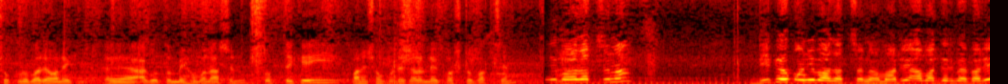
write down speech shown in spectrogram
শুক্রবারে অনেক আগত মেহমান আসেন। প্রত্যেকেই পানি সংকটের কারণে কষ্ট পাচ্ছেন। পাওয়া যাচ্ছে না। দ্বীপেও পানি পাওয়া যাচ্ছে না। মাঠে আবাদের ব্যাপারে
